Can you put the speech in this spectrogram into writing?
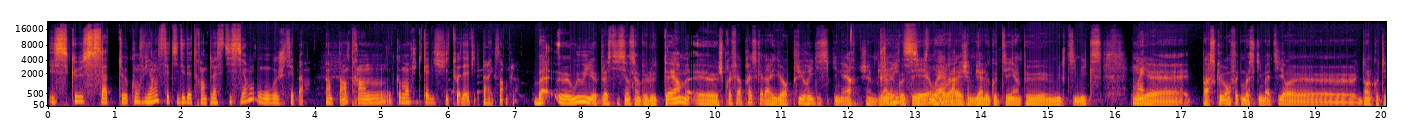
Est-ce que ça te convient, cette idée d'être un plasticien ou, je sais pas, un peintre un- Comment tu te qualifies, toi, David, par exemple? Bah, euh, oui, oui, euh, plasticien, c'est un peu le terme. Euh, je préfère presque à la rigueur pluridisciplinaire. J'aime bien le côté, ouais, Pluridisciplinaire. ouais, j'aime bien le côté un peu multimix. Ouais. Et euh, parce que en fait, moi, ce qui m'attire dans le côté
